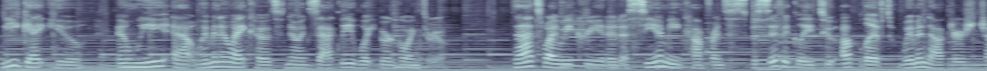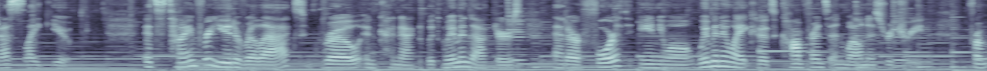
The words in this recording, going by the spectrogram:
we get you, and we at Women in White Coats know exactly what you're going through. That's why we created a CME conference specifically to uplift women doctors just like you. It's time for you to relax, grow, and connect with women doctors at our fourth annual Women in White Coats Conference and Wellness Retreat from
